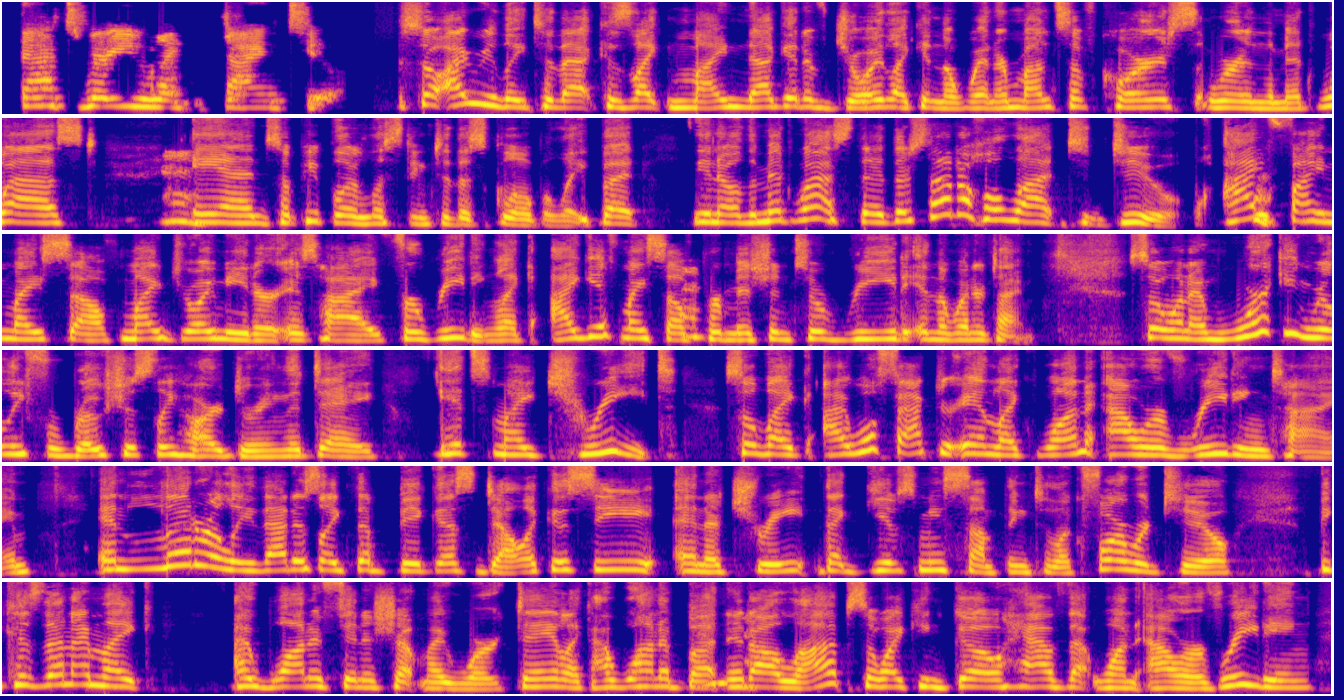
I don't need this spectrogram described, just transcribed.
That's where you like dive to. So I relate to that because, like, my nugget of joy, like in the winter months, of course, we're in the Midwest. Mm. And so people are listening to this globally. But, you know, the Midwest, there's not a whole lot to do. I find myself, my joy meter is high for reading. Like, I give myself mm. permission to read in the wintertime. So when I'm working really ferociously hard during the day, it's my treat so like I will factor in like one hour of reading time. And literally that is like the biggest delicacy and a treat that gives me something to look forward to because then I'm like, I want to finish up my workday. Like I want to button it mm-hmm. all up so I can go have that one hour of reading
